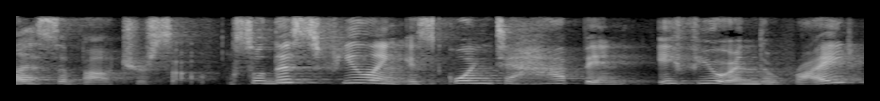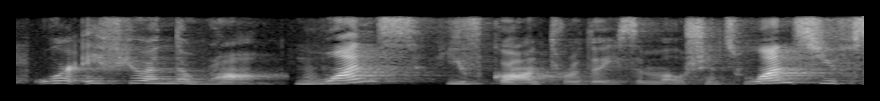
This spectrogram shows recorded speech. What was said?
less about yourself. So, this feeling is going to happen if you're in the right or if you're in the wrong. Once you've gone through these emotions, once you've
